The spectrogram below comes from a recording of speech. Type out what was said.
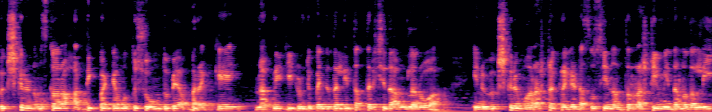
ವೀಕ್ಷಕರೇ, ನಮಸ್ಕಾರ. ಹಾರ್ದಿಕ್ ಪಾಂಡ್ಯ ಮತ್ತು ಶೋಮ್ ದುಬೆ ಅಬ್ಬರಕ್ಕೆ ನಾಲ್ಕನೇ ಟಿ ಟ್ವೆಂಟಿ ಪಂದ್ಯದಲ್ಲಿ ತತ್ತರಿಸಿದ ಆಂಗ್ಲರು. ಇನ್ನು ವೀಕ್ಷಕರೇ, ಮಹಾರಾಷ್ಟ್ರ ಕ್ರಿಕೆಟ್ ಅಸೋಸಿಯೇಷನ್ ಅಂತಾರಾಷ್ಟ್ರೀಯ ಮೈದಾನದಲ್ಲಿ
